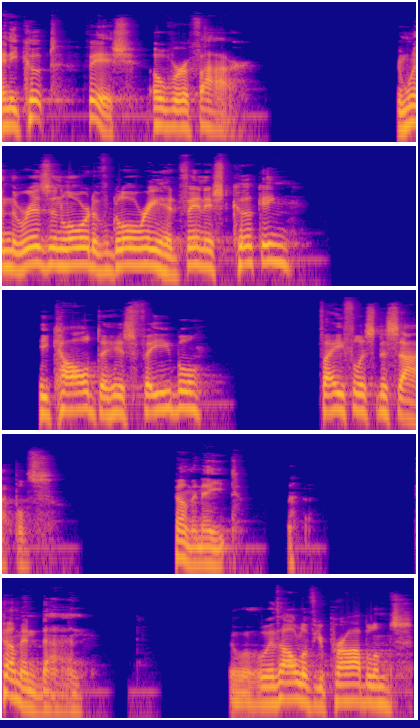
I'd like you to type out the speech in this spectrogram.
and he cooked fish over a fire. And when the risen Lord of glory had finished cooking, he called to his feeble, faithless disciples Come and eat. Come and dine. With all of your problems,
